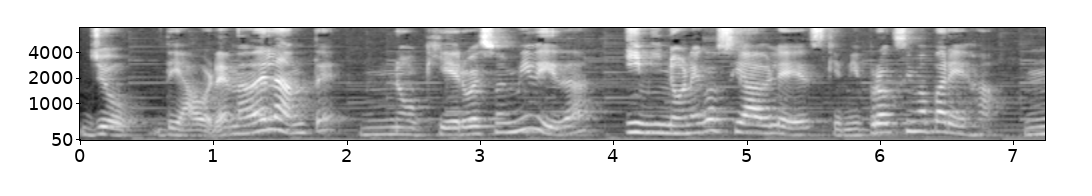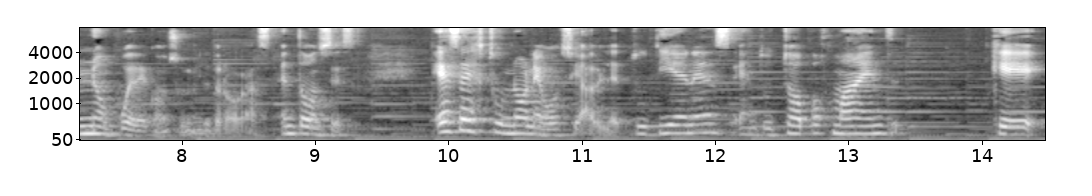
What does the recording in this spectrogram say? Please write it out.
Yo de ahora en adelante no quiero eso en mi vida y mi no negociable es que mi próxima pareja no puede consumir drogas. Entonces, ese es tu no negociable. Tú tienes en tu top of mind que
